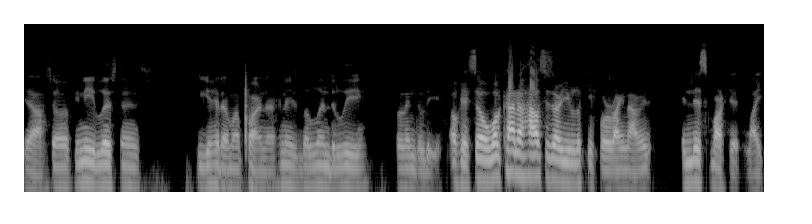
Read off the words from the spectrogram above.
yeah, So if you need listings, you can hit up my partner. Her name's Belinda Lee. Belinda Lee. Okay, so what kind of houses are you looking for right now in, in this market? Like,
